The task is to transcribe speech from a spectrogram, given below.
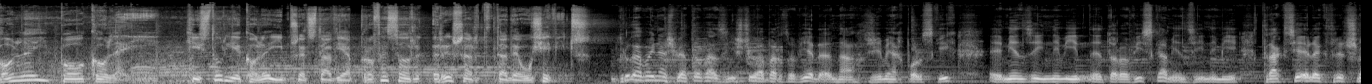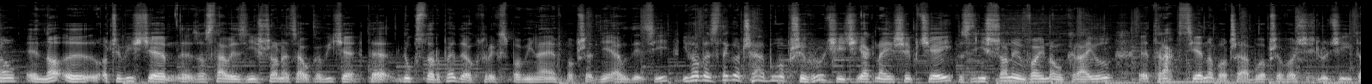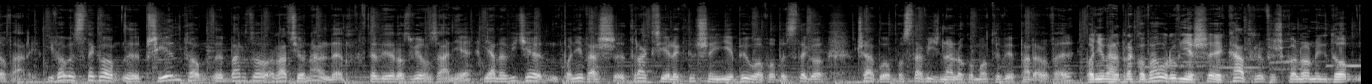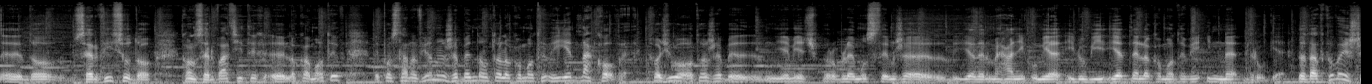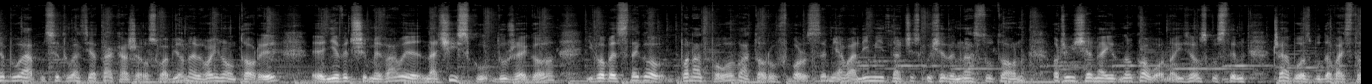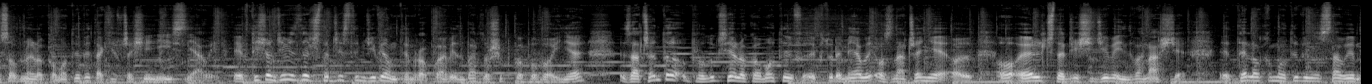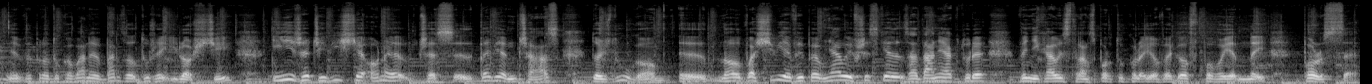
Kolej po kolei. Historię kolei przedstawia profesor Ryszard Tadeusiewicz. Druga wojna światowa zniszczyła bardzo wiele na ziemiach polskich, e, między innymi torowiska, między innymi trakcję elektryczną. E, No, e, oczywiście zostały zniszczone całkowicie te lux torpedy, o których wspominałem w poprzedniej audycji i wobec tego trzeba było przywrócić jak najszybciej w zniszczonym wojną kraju e, trakcję, no bo trzeba było przewozić ludzi i towary. I wobec tego e, przyjęto bardzo racjonalne wtedy rozwiązanie, mianowicie ponieważ trakcji elektrycznej nie było, wobec tego trzeba było postawić na lokomotywy parowe, ponieważ brakowało również e, kadr wyszkolonych do, e, do serwisu, do konserwacji tych e, lokomotyw, postanowiono, że będą to lokomotywy jednakowe. Chodziło o to, żeby nie mieć problemu z tym, że jeden mechanik umie i lubi jedne lokomotywy, inne drugie. Dodatkowo jeszcze była sytuacja taka, że osłabione wojną tory nie wytrzymywały nacisku dużego i wobec tego ponad połowa torów w Polsce miała limit nacisku 17 ton, oczywiście na jedno koło. No i w związku z tym trzeba było zbudować stosowne lokomotywy, takie wcześniej nie istniały. W 1949 roku, a więc bardzo szybko po wojnie, zaczęto produkcję lokomotyw, które miały oznaczenie OL 4912. Te lokomotywy zostały wyprodukowane w bardzo dużej ilości i rzeczywiście one przez pewien czas, dość długo, no właściwie wypełniały wszystkie zadania, które wynikały z transportu kolejowego w powojennej Polsce.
